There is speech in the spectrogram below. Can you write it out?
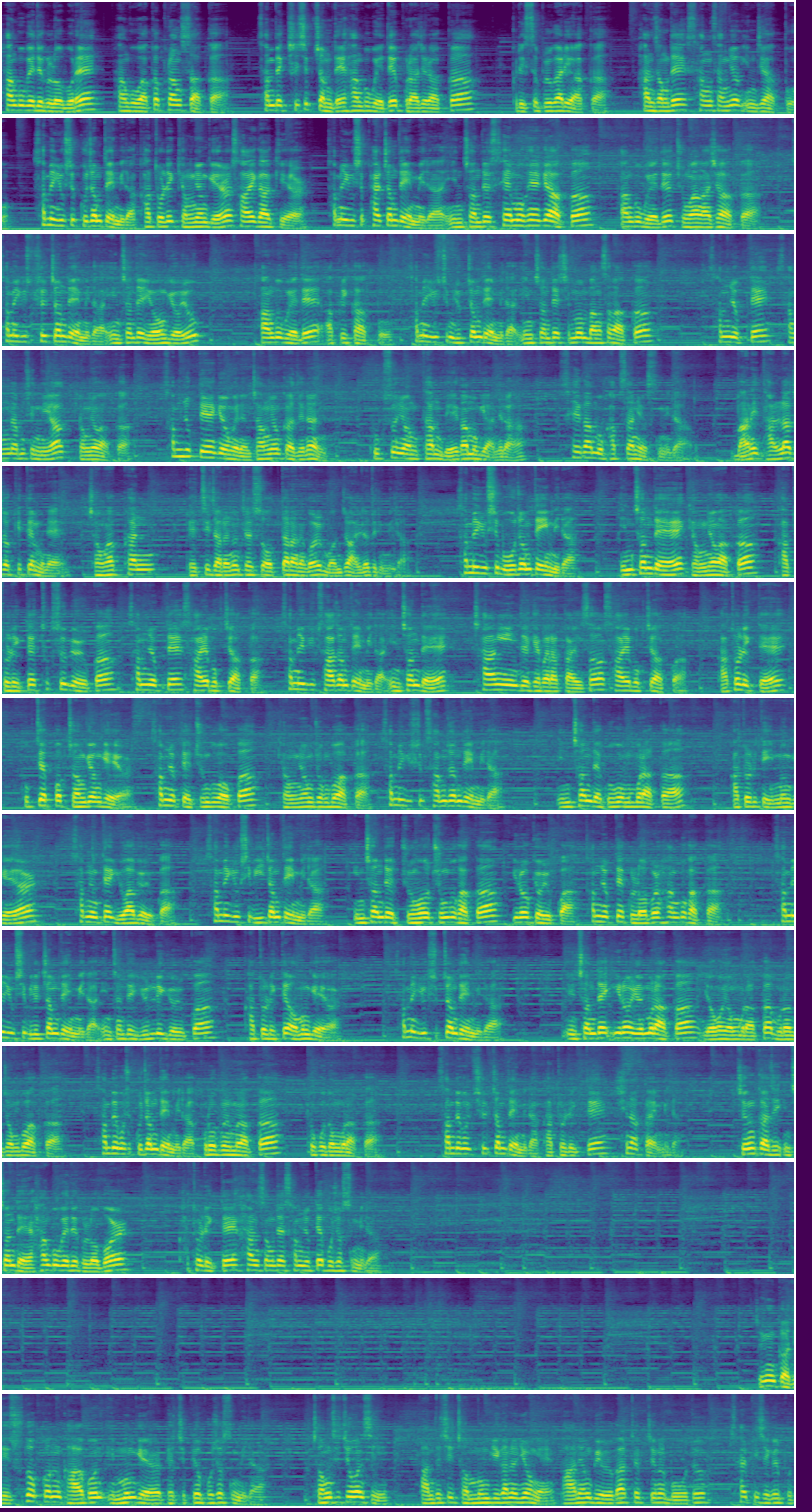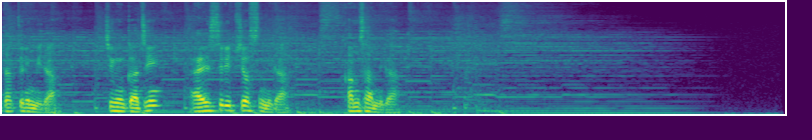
한국외대 글로벌의 한국학과 프랑스학과 370점대 한국외대 브라질학과 그리스 불가리아학과 한성대 상상력 인재학부 369점대입니다. 가톨릭 경영계열 사회과학 계열 368점대입니다. 인천대 세무회계학과 한국외대 중앙아시아학과 367점대입니다. 인천대 영어교육 한국외대 아프리카학부 366점대입니다. 인천대 신문방송학과 36대 상담심리학 경영학과 36대의 경우에는 작년까지는 국수영탐 4과목이 아니라 3과목 합산이었습니다. 많이 달라졌기 때문에 정확한 배치 자료는 될 수 없다는 걸 먼저 알려드립니다. 365점대입니다. 인천대의 경영학과, 가톨릭대 특수교육과, 36대 사회복지학과, 364점대입니다. 인천대 창의인재개발학과에서 사회복지학과, 가톨릭대 국제법 전경계열, 36대 중국어과 경영정보학과, 363점대입니다. 인천대 국어공문학과, 가톨릭대 인문계열, 36대 유아교육과, 362점대입니다. 인천대 중어 중국학과 1호 교육과, 36대 글로벌 한국학과, 361점대입니다. 인천대 윤리교육과 가톨릭대 어문계열 360점대입니다. 인천대 1호 일문학과 영어 영문학과 문헌정보학과 359점대입니다. 불어불문학과 도고동문학과 357점대입니다. 가톨릭대 신학과입니다. 지금까지 인천대 한국외대 글로벌 가톨릭대 한성대 36대 보셨습니다. 지금까지 수도권 가군 인문계열 배치표 보셨습니다. 정시 지원 시 반드시 전문기관을 이용해 반영 비율과 특징을 모두 살피시길 부탁드립니다. 지금까지 알쓰립시였습니다. 감사합니다.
